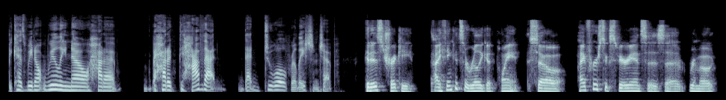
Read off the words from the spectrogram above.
because we don't really know how to how to have that that dual relationship. It is tricky. I think it's a really good point. So my first experience as a remote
